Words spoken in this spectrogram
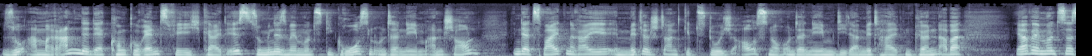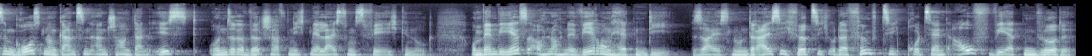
so am Rande der Konkurrenzfähigkeit ist, zumindest wenn wir uns die großen Unternehmen anschauen. In der zweiten Reihe im Mittelstand gibt es durchaus noch Unternehmen, die da mithalten können. Aber ja, wenn wir uns das im Großen und Ganzen anschauen, dann ist unsere Wirtschaft nicht mehr leistungsfähig genug. Und wenn wir jetzt auch noch eine Währung hätten, die, sei es nun 30, 40 oder 50 Prozent aufwerten würde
